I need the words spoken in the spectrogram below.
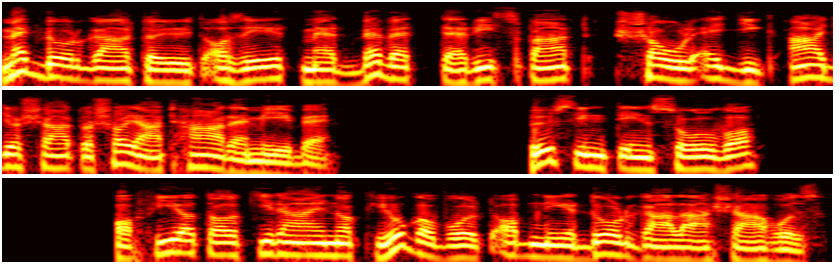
Megdorgálta őt azért, mert bevette Riszpát, Saul egyik ágyasát a saját háremébe. Őszintén szólva, a fiatal királynak joga volt Abnér dorgálásához,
